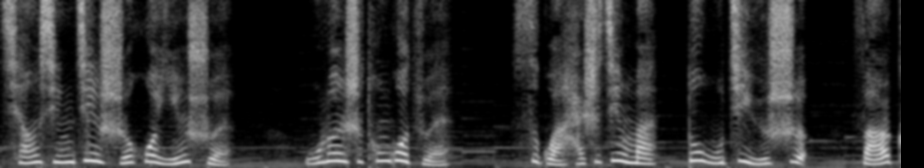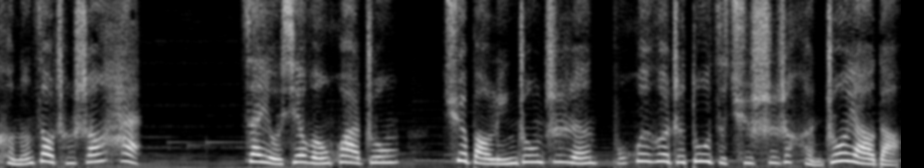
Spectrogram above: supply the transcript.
强行进食或饮水，无论是通过嘴、饲管还是静脉，都无济于事，反而可能造成伤害。在有些文化中，确保临终之人不会饿着肚子去世是很重要的。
